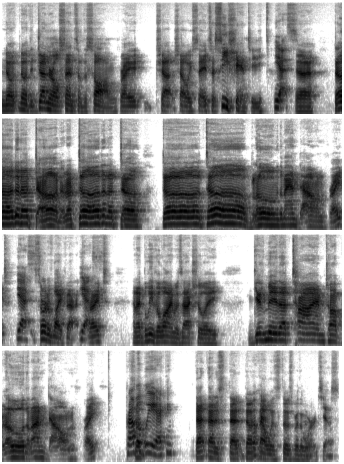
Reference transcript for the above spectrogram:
know know the general sense of the song, right? Shall, shall we say it's a sea shanty. Yes. Uh, da da da da da da da da da da da da blow the man down, right? Yes. sort of like that, Yes. right? And I believe the line was actually, "Give me the time to blow the man down," right? Probably. I think That that is that that, Okay. that was those were the words, yes.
